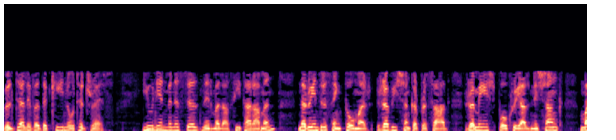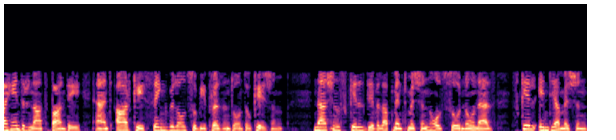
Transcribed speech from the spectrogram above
will deliver the keynote address. Union Ministers Nirmala Sitharaman, Narendra Singh Tomar, Ravi Shankar Prasad, Ramesh Pokhriyal Nishank, Mahendra Nath Pandey and R.K. Singh will also be present on the occasion. National Skill Development Mission, also known as Skill India Mission,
